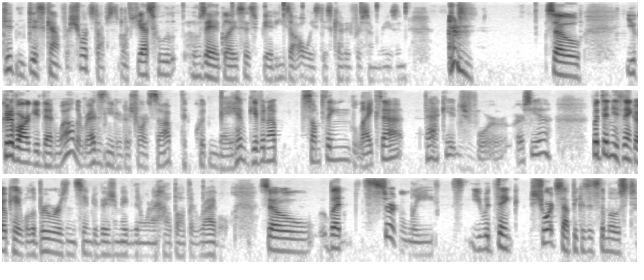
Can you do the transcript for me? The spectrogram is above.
didn't discount for shortstops as much. Yes, Jose Iglesias but He's always discounted for some reason. so you could have argued that, well, the Reds needed a shortstop. Couldn't they have given up something like that package for Arcia? But then you think, okay, well, the Brewers in the same division, maybe they don't want to help out their rival. So, but certainly you would think shortstop because it's the most,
